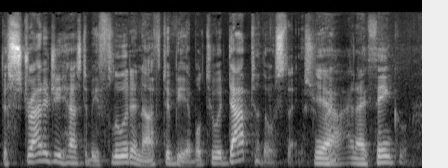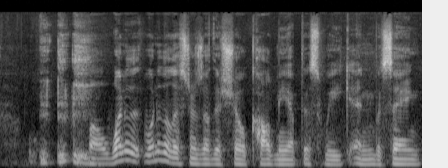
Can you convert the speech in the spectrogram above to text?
the strategy has to be fluid enough to be able to adapt to those things. Yeah, right? and I think, well, one of the, one of the listeners of the show called me up this week and was saying,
